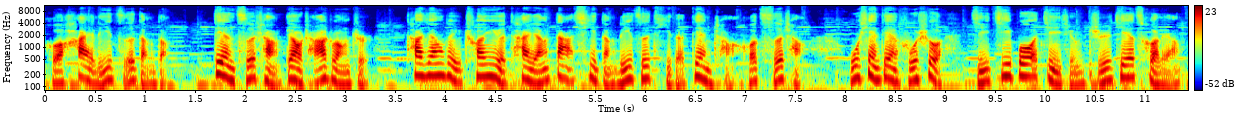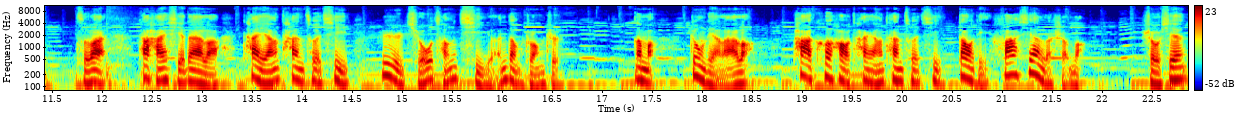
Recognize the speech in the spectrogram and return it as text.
和氦离子等等。电磁场调查装置，它将对穿越太阳大气等离子体的电场和磁场、无线电辐射及激波进行直接测量。此外，它还携带了太阳探测器、日球层起源等装置。那么，重点来了，帕克号太阳探测器到底发现了什么？首先，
